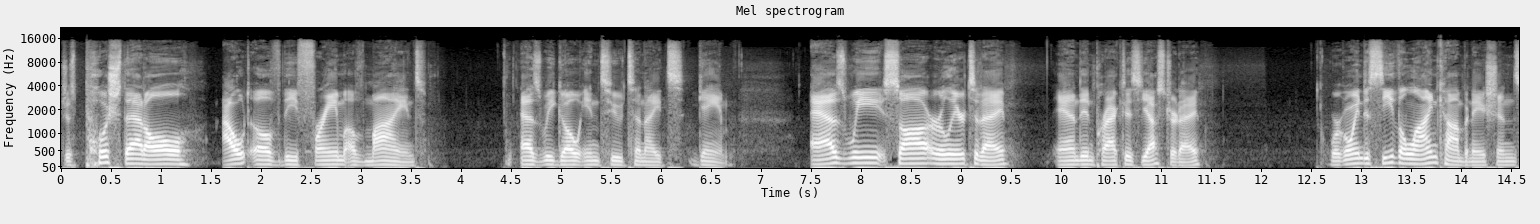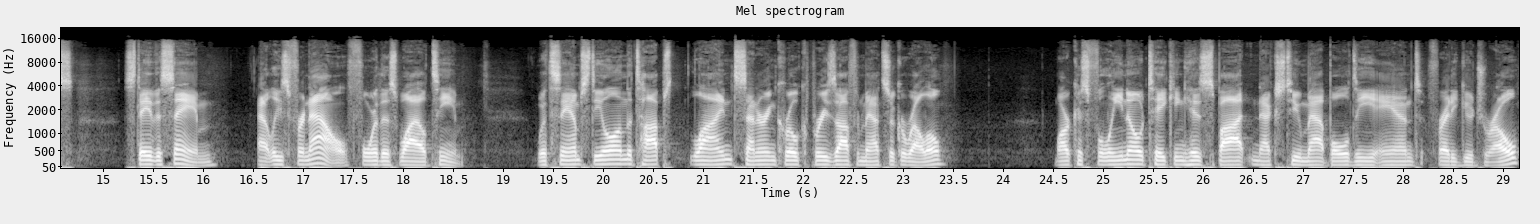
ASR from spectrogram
just push that all out of the frame of mind as we go into tonight's game. As we saw earlier today and in practice yesterday, we're going to see the line combinations stay the same, at least for now, for this wild team. With Sam Steel on the top line, centering Kirill Kaprizov and Matt Zuccarello. Marcus Foligno taking his spot next to Matt Boldy and Freddie Gaudreau.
